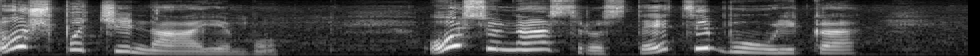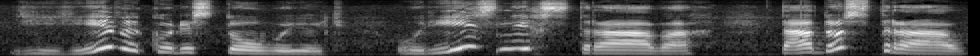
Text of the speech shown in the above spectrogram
Тож починаємо. Ось у нас росте цибулька. Її використовують у різних стравах та до страв.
